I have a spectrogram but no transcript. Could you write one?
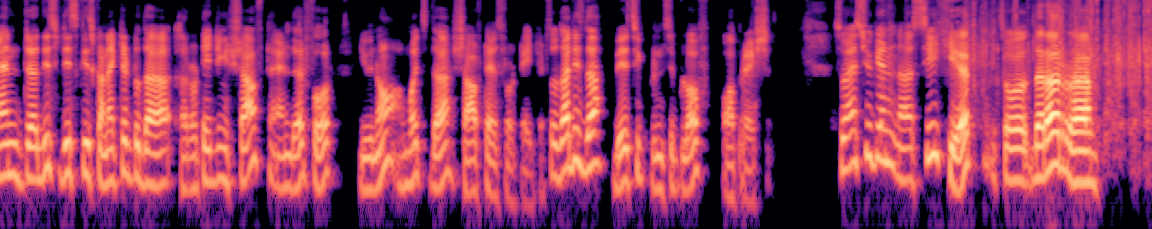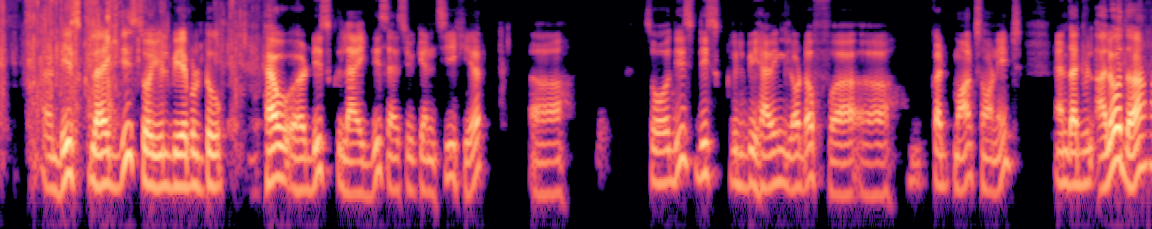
And uh, this disc is connected to the rotating shaft and therefore, you know how much the shaft has rotated. So, that is the basic principle of operation. So, as you can uh, see here, so there are a disc like this. So, you will be able to have a disc like this as you can see here. Uh, so, this disc will be having lot of uh, uh, cut marks on it and that will allow the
